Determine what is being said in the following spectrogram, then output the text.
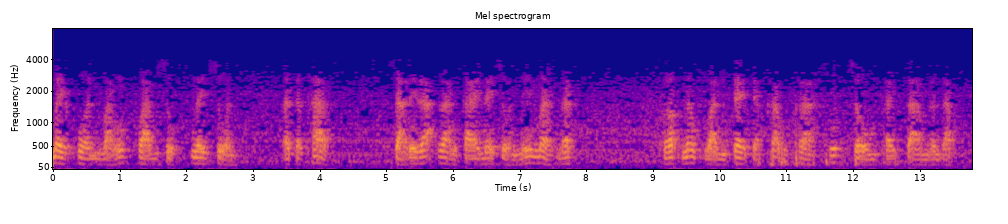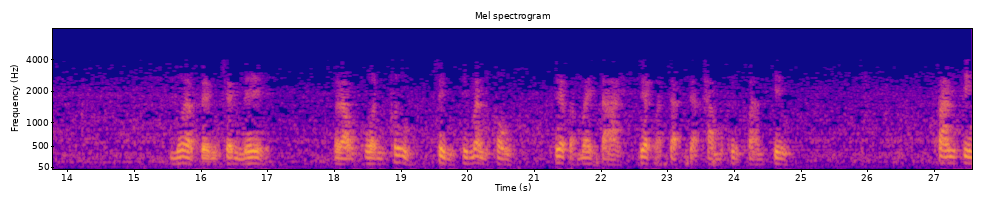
ไม่ควรหวังความสุขในส่วนอัตภาพสาริระร่างกายในส่วนนี้มากนัก เพราะนับวันแต่จะคล่ำคลาสุดโทมไปตามระดับ เมื่อเป็นเช่นนี้ เราควรพึ่งสิ่งที่มั่นคง เรียกว่าไม่ตาย เรียกว่าจัจะทำคือความจริง ความจริง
